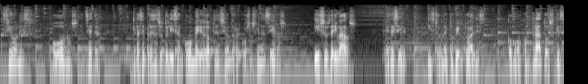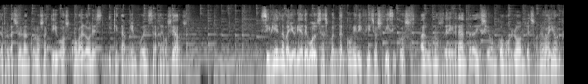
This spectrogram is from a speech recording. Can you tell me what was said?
acciones o bonos, etc., que las empresas utilizan como medio de obtención de recursos financieros, y sus derivados, es decir, instrumentos virtuales como contratos que se relacionan con los activos o valores y que también pueden ser negociados. Si bien la mayoría de bolsas cuentan con edificios físicos, algunos de gran tradición como Londres o Nueva York,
